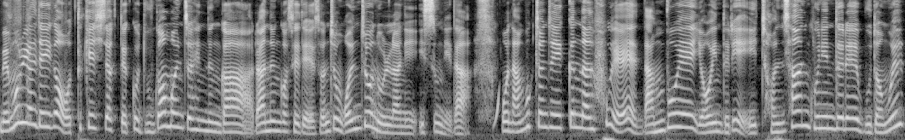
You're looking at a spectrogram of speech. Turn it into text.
Memorial Day가 어떻게 시작됐고 누가 먼저 했는가라는 것에 대해서는 좀 원조 논란이 있습니다. 뭐 남북 전쟁이 끝난 후에 남부의 여인들이 이 전사한 군인들의 무덤을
